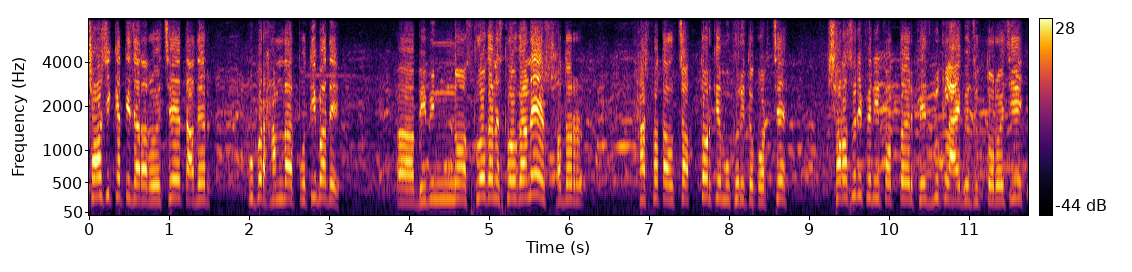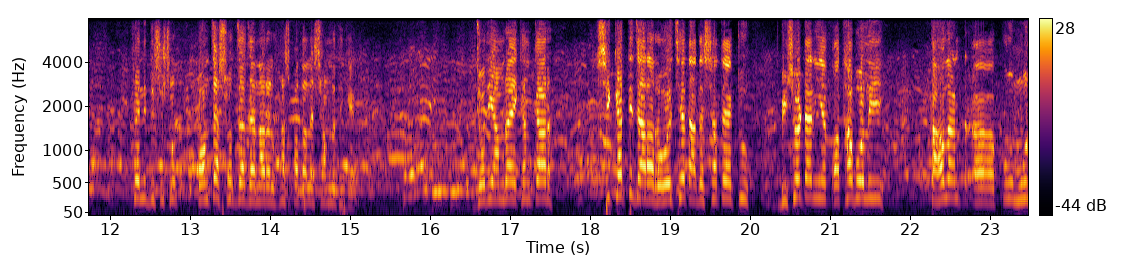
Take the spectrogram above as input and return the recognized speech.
সহশিক্ষার্থী যারা রয়েছে, তাদের উপর হামলার প্রতিবাদে বিভিন্ন স্লোগানে স্লোগানে সদর হাসপাতাল চত্বরকে মুখরিত করছে। সরাসরি ফেনী প্রত্যয়ের ফেসবুক লাইভে যুক্ত রয়েছে। ফেনী দুশো পঞ্চাশ শয্যা জেনারেল হাসপাতালের সামনে থেকে। যদি আমরা এখানকার শিক্ষার্থী যারা রয়েছে তাদের সাথে একটু বিষয়টা নিয়ে কথা বলি তাহলে মূল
